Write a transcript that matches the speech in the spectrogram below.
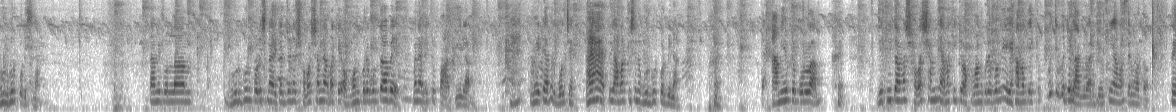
ঘুর ঘুর করিস না। তা আমি বললাম, ঘুর ঘুর করিস না, এটার জন্য সবার সামনে আমাকে অপমান করে বলতে হবে? মানে আমি একটু পাট নিলাম। হ্যাঁ মেয়েটা আবার বলছে হ্যাঁ হ্যাঁ তুই আমার পিছনে ঘুর ঘুর করবি না। আমি ওকে বললাম যে, তুই তো আমার সবার সামনে আমাকে একটু অপমান করে বললি, আমাকে একটু কুচু কুচু লাগল আর কি তুই আমাদের মতো। তে,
